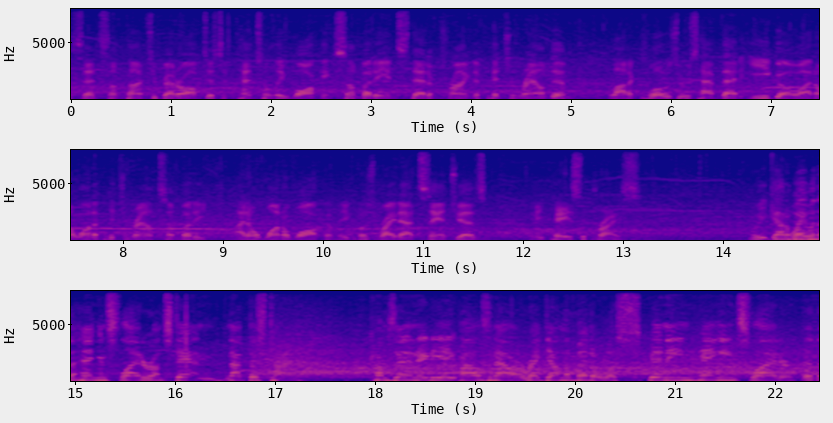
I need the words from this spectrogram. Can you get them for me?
I said, sometimes you're better off just intentionally walking somebody instead of trying to pitch around him. A lot of closers have that ego. I don't want to pitch around somebody. I don't want to walk him. He goes right at Sanchez, and he pays the price. Well, he got away with a hanging slider on Stanton. Not this time. Comes in at 88 miles an hour right down the middle. A spinning, hanging slider. It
